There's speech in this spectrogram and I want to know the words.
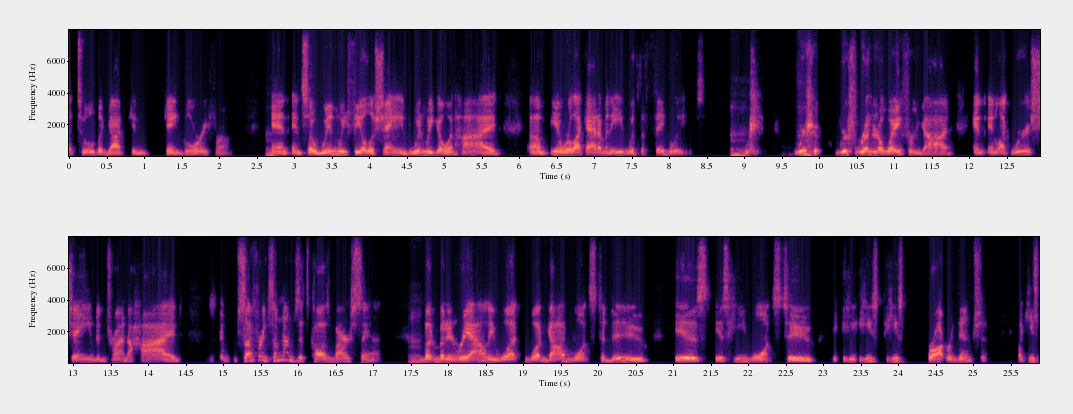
a tool that God can gain glory from. Mm-hmm. And and so when we feel ashamed, when we go and hide, um, you know, we're like Adam and Eve with the fig leaves. Mm-hmm. We're, we're running away from God, and and like we're ashamed and trying to hide suffering. Sometimes it's caused by our sin. Mm. But but in reality, what what God wants to do is is He wants to he, he's he's brought redemption, like He's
